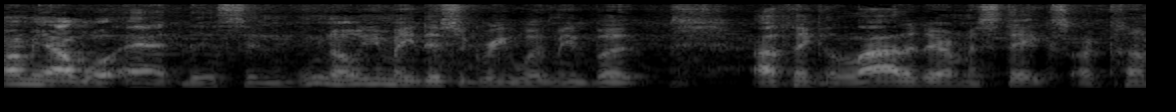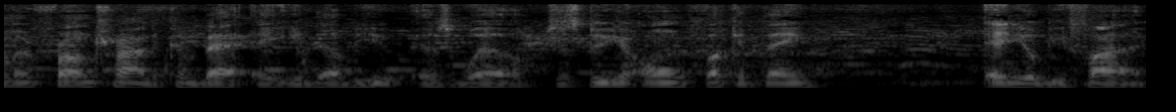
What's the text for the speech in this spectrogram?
I mean, I will add this, and you know, you may disagree with me, but I think a lot of their mistakes are coming from trying to combat AEW as well. Just do your own fucking thing, and you'll be fine.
